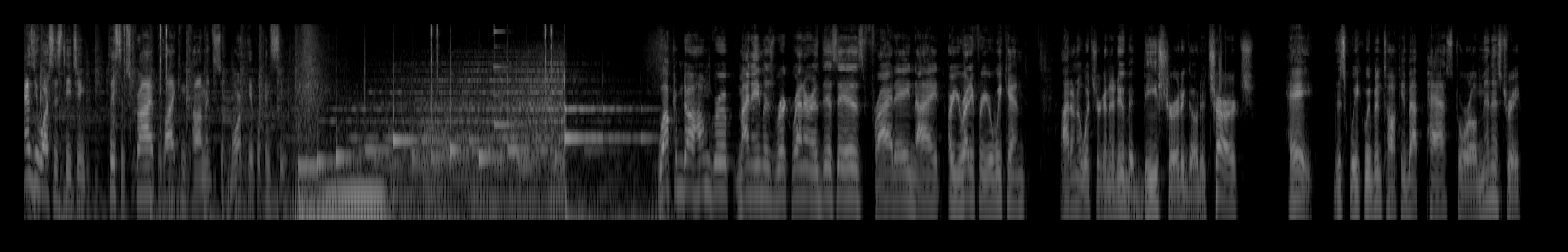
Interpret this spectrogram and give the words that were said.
As you watch this teaching, please subscribe, like, and comment so more people can see. Welcome to Home Group. My name is Rick Renner, and this is Friday night. Are you ready for your weekend? I don't know what you're going to do, but be sure to go to church. Hey, this week we've been talking about pastoral ministry.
